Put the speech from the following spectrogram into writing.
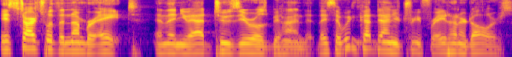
It starts with the number eight, and then you add two zeros behind it. They said, We can cut down your tree for $800.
